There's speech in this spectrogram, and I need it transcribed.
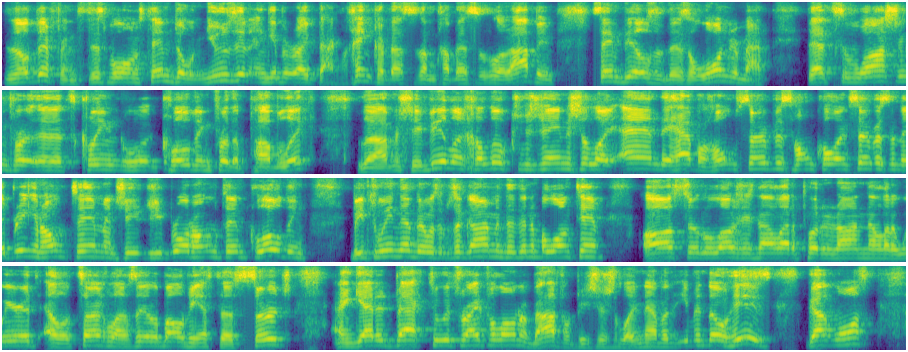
There's no difference. This belongs to him. Don't use it and give it right back. Same deals if there's a laundromat that's washing for uh, that's clean clothing for the public, and they have a home service, home calling service, and they bring it home to him, and she, she brought home to him clothing. Between them, there was a garment that didn't belong to him. Also, the law is not allowed to put it on, not allowed to wear it. He has to search and get it back to its rightful owner. But even though his got lost,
